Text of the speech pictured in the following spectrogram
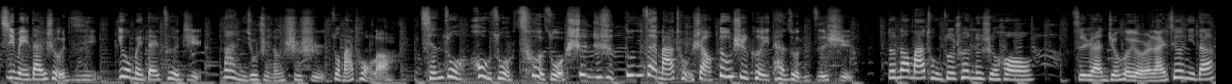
既没带手机，又没带厕纸，那你就只能试试坐马桶了。前坐、后坐、侧坐，甚至是蹲在马桶上，都是可以探索的姿势。等到马桶坐穿的时候，自然就会有人来救你的。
